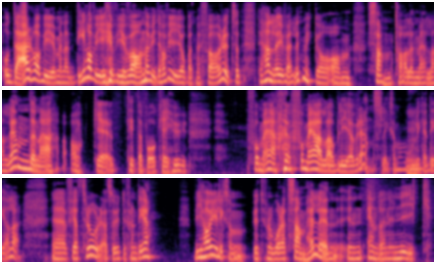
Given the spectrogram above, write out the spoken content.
och där har vi ju, jag menar, det har vi, är vi ju vana vid, det har vi ju jobbat med förut. Så det handlar ju väldigt mycket om samtalen mellan länderna och eh, titta på, okej, okay, hur få med, få med alla att bli överens liksom, om mm. olika delar. Eh, för jag tror, alltså utifrån det vi har ju liksom utifrån vårt samhälle en, en, ändå en unik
